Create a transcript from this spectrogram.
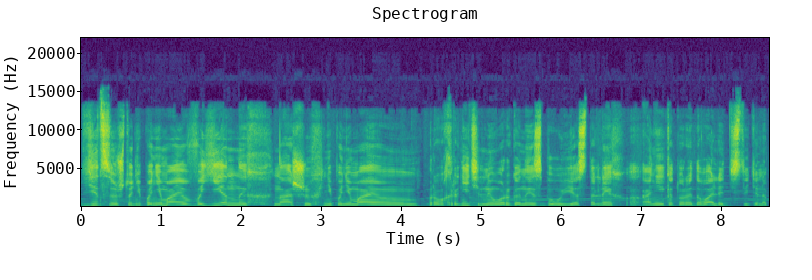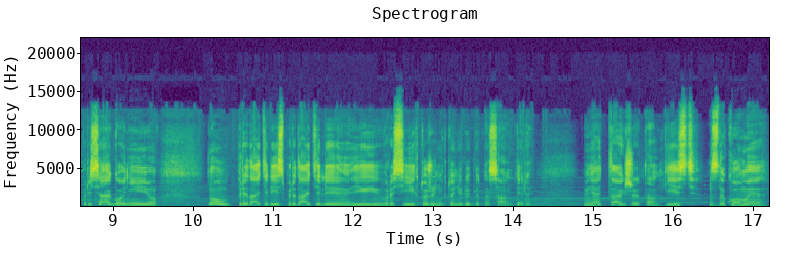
Единственное, что не понимаю военных наших, не понимаю правоохранительные органы, СБУ и остальных, они, которые давали действительно присягу, они ее, ну, предатели есть предатели, и в России их тоже никто не любит на самом деле. У меня также там есть знакомые,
